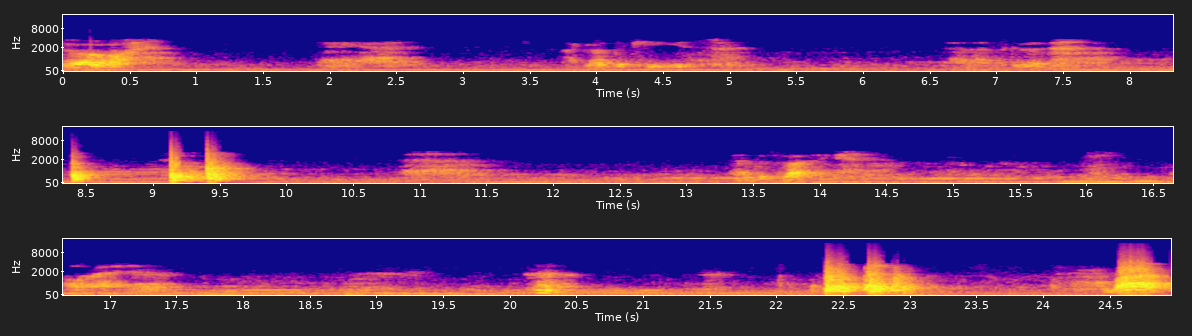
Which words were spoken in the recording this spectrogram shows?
So, hey, I got the keys. Yeah, that's good. And the flag. All right. Huh. Wow.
